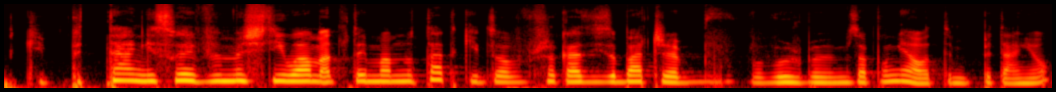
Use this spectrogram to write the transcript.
takie pytanie, sobie wymyśliłam, a tutaj mam notatki, to przy okazji zobaczę, bo już bym zapomniała o tym pytaniu.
